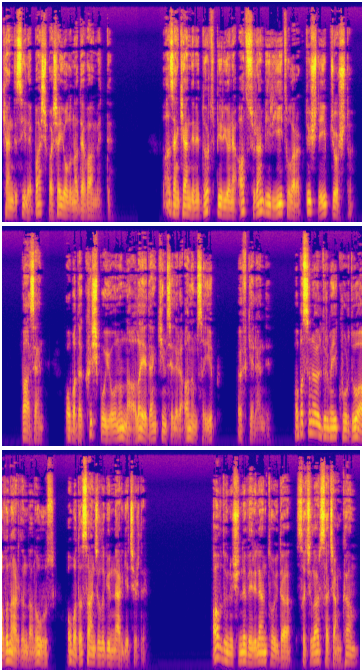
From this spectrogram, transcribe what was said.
kendisiyle baş başa yoluna devam etti. Bazen kendini dört bir yöne at süren bir yiğit olarak düşleyip coştu. Bazen obada kış boyu onunla alay eden kimseleri anımsayıp öfkelendi. Babasını öldürmeyi kurduğu avın ardından Oğuz, obada sancılı günler geçirdi. Av dönüşünde verilen toyda saçılar saçan kam,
